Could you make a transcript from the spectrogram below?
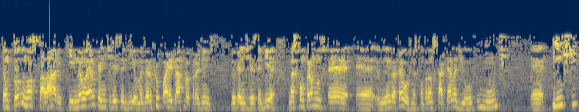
Então todo o nosso salário, que não era o que a gente recebia, mas era o que o pai dava para a gente do que a gente recebia, nós compramos, é, é, eu me lembro até hoje, nós compramos cartela de ovo, um monte, é, pinche,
